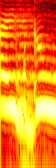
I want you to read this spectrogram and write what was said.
I do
